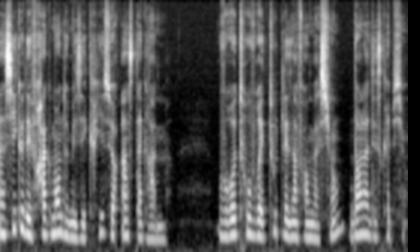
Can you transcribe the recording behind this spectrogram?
ainsi que des fragments de mes écrits sur Instagram. Vous retrouverez toutes les informations dans la description.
